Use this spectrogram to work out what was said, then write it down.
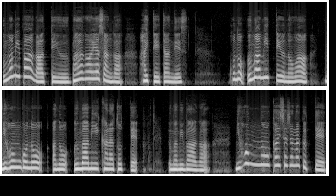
うまみバーガーっていうバーガー屋さんが入っていたんです。このうまみっていうのは日本語のあのうまみから取ってうまみバーガー。日本の会社じゃなくって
